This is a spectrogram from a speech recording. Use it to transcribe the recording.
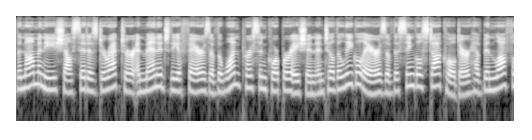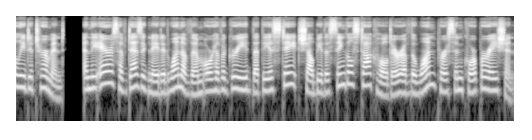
the nominee shall sit as director and manage the affairs of the one person corporation until the legal heirs of the single stockholder have been lawfully determined, and the heirs have designated one of them or have agreed that the estate shall be the single stockholder of the one person corporation.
